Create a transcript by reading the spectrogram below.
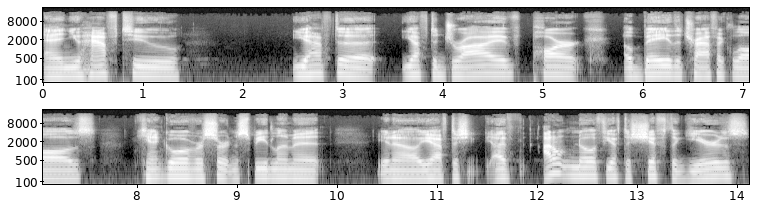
And you have to you have to you have to drive, park, obey the traffic laws. You can't go over a certain speed limit. You know, you have to sh- I I don't know if you have to shift the gears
